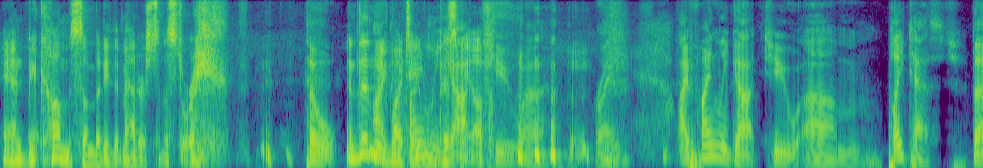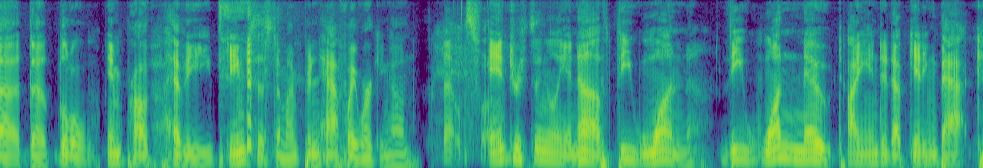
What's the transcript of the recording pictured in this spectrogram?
and become somebody that matters to the story. So and then leave I my table and piss me off. To, uh, right, I finally got to um, playtest the the little improv heavy game system I've been halfway working on. That was fun. Interestingly enough, the one the one note I ended up getting back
